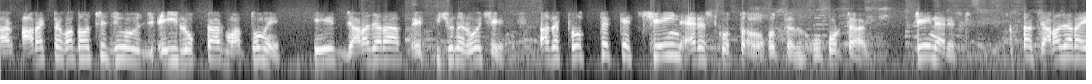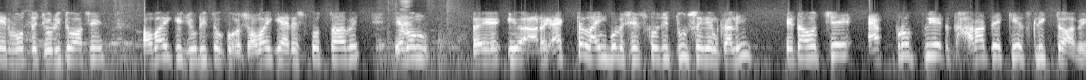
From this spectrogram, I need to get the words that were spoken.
আর আর একটা কথা হচ্ছে যে এই লোকটার মাধ্যমে যারা যারা পিছনে রয়েছে, তাদের প্রত্যেককে চেইন অ্যারেস্ট করতে করতে হবে চেইন অ্যারেস্ট অর্থাৎ যারা যারা এর মধ্যে জড়িত আছে, সবাইকে জড়িত সবাইকে অ্যারেস্ট করতে হবে এবং আর একটা লাইন বলে শেষ করছি টু সেকেন্ড খালি। এটা হচ্ছে অ্যাপ্রোপ্রিয়েট ধারাতে কেস লিখতে হবে।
